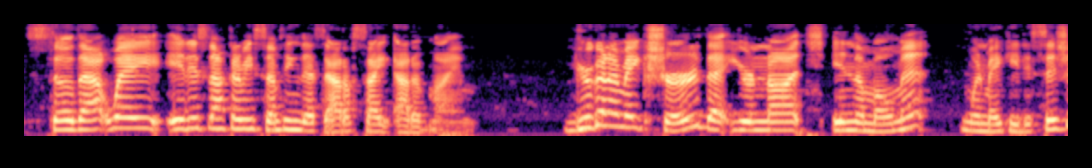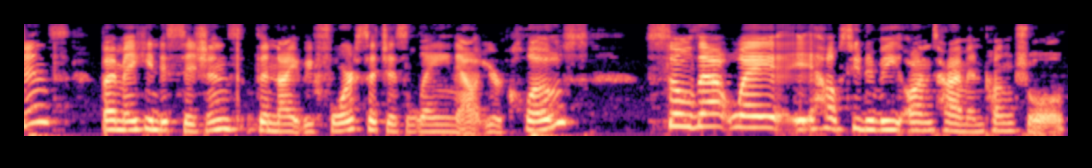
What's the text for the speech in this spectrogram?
So that way it is not going to be something that's out of sight, out of mind you're going to make sure that you're not in the moment when making decisions by making decisions the night before, such as laying out your clothes. So that way it helps you to be on time and punctual.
